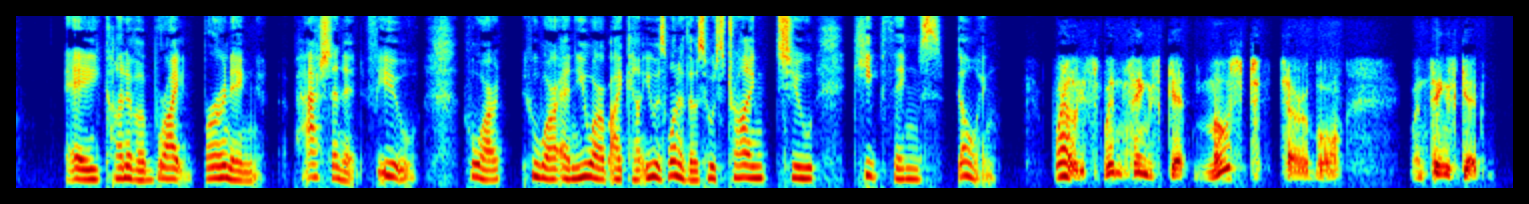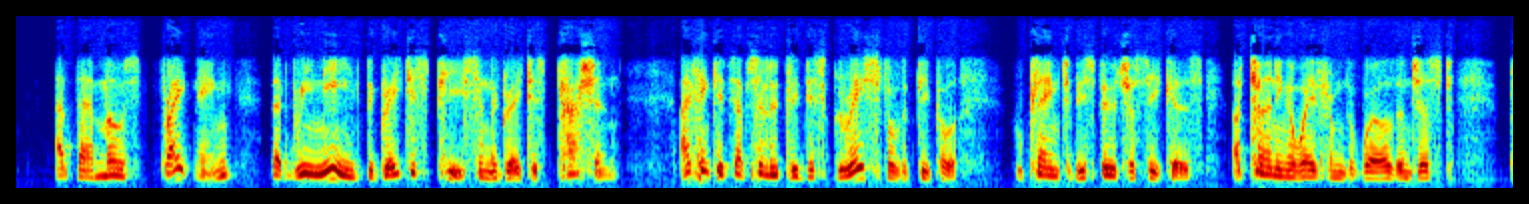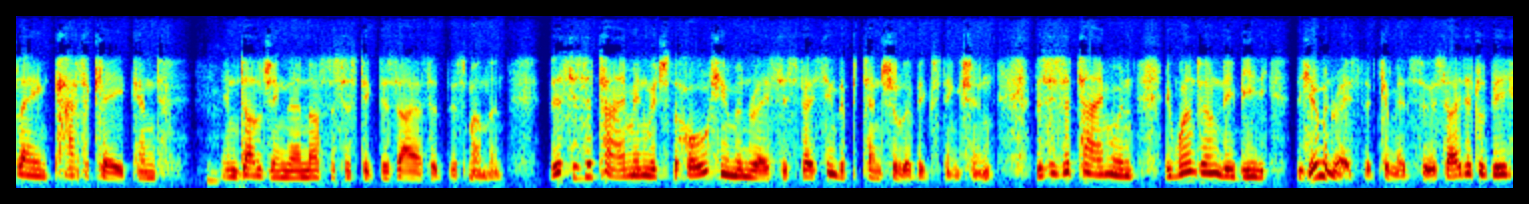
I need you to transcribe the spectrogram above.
a kind of a bright, burning, passionate few who are, who are, and you are, I count you as one of those who's trying to keep things going. Well, it's when things get most terrible, when things get at their most frightening, that we need the greatest peace and the greatest passion. I think it's absolutely disgraceful that people who claim to be spiritual seekers are turning away from the world and just playing pat a cake and hmm. indulging their narcissistic desires at this moment. This is a time in which the whole human race is facing the potential of extinction. This is a time when it won't only be the human race that commits suicide, it'll be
